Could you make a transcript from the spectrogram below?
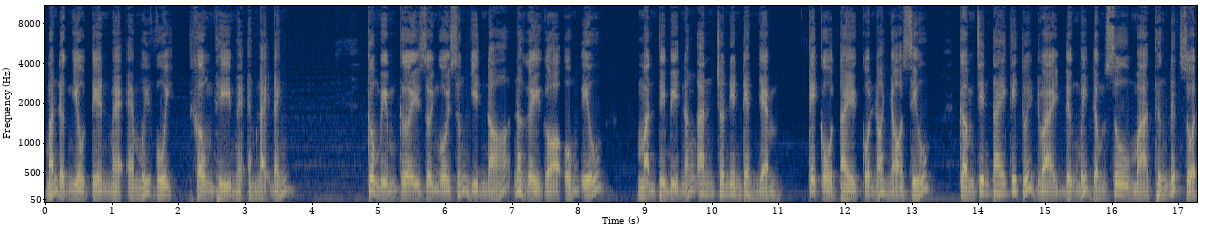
Bán được nhiều tiền mẹ em mới vui, không thì mẹ em lại đánh. Cô mỉm cười rồi ngồi xuống nhìn nó, nó gầy gò ốm yếu. Mặt thì bị nắng ăn cho nên đen nhèm. Cái cổ tay của nó nhỏ xíu, cầm trên tay cái túi vải đựng mấy đồng xu mà thương đứt ruột.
